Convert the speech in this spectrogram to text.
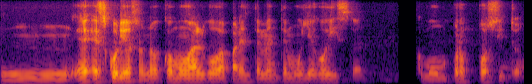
mm, e-, es curioso, ¿no? Como algo aparentemente muy egoísta, como un propósito,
